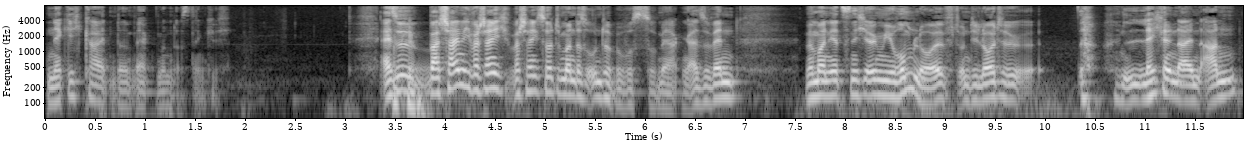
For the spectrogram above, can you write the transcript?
Neckigkeiten, da merkt man das, denke ich. Also Okay. wahrscheinlich wahrscheinlich wahrscheinlich sollte man das unterbewusst so merken. Also wenn wenn man jetzt nicht irgendwie rumläuft und die Leute lächeln einen an,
